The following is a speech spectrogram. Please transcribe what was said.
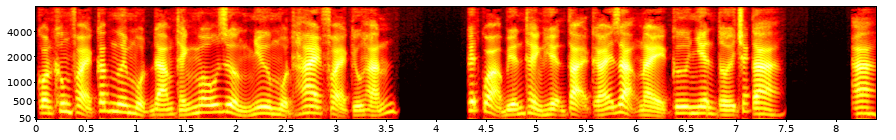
Còn không phải các ngươi một đám thánh mẫu dường như một hai phải cứu hắn. Kết quả biến thành hiện tại cái dạng này cư nhiên tới trách ta. A.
